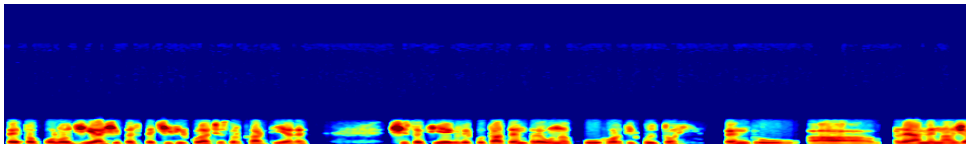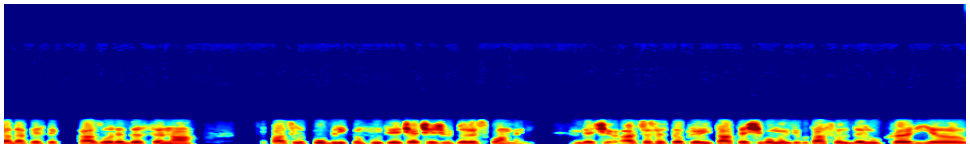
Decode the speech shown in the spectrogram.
pe topologia și pe specificul acestor cartiere și să fie executate împreună cu horticultori pentru a reamenaja, dacă este cazul, redesena spațiul public în funcție de ceea ce își doresc oamenii. Deci aceasta este o prioritate și vom executa astfel de lucrări uh,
